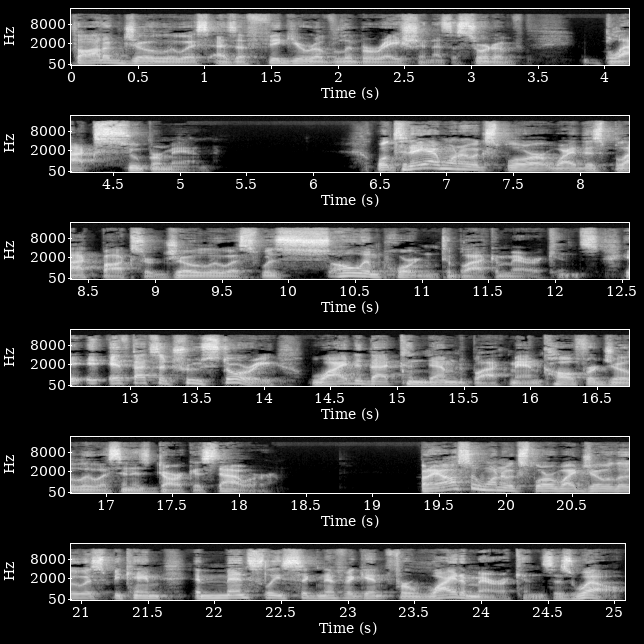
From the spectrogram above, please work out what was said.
thought of Joe Louis as a figure of liberation, as a sort of black Superman. Well, today I want to explore why this black boxer, Joe Louis, was so important to black Americans. If that's a true story, why did that condemned black man call for Joe Louis in his darkest hour? But I also want to explore why Joe Louis became immensely significant for white Americans as well.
